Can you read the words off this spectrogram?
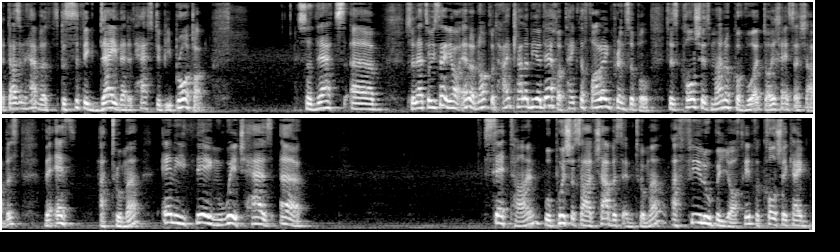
It doesn't have a specific day that it has to be brought on. So that's um, so that's what we say. Yo, elo nokot hai. Take the following principle. It says kol shes mano kovua doicha es Shabbos ve'es hatuma. Anything which has a set time will push aside Shabbos and Tuma, afilu beyochid, v'kol shekain,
